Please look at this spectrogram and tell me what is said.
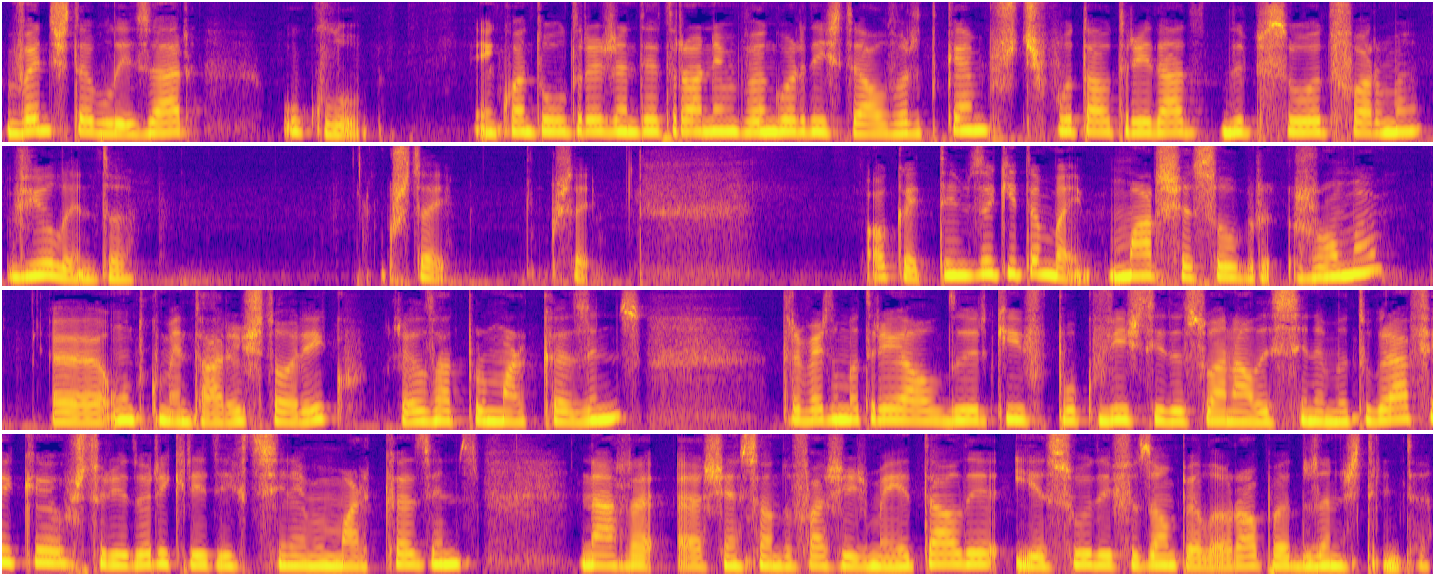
vem destabilizar o clube. Enquanto o ultrajante heterónimo vanguardista Álvaro de Campos disputa a autoridade de Pessoa de forma violenta. Gostei, gostei. Ok, temos aqui também Marcha sobre Roma, uh, um documentário histórico realizado por Mark Cousins. Através do material de arquivo pouco visto e da sua análise cinematográfica, o historiador e crítico de cinema Mark Cousins narra a ascensão do fascismo em Itália e a sua difusão pela Europa dos anos 30.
